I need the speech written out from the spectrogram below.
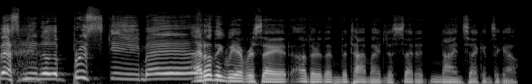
Best me another brewski, man. I don't think we ever say it other than the time I just said it nine seconds ago.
